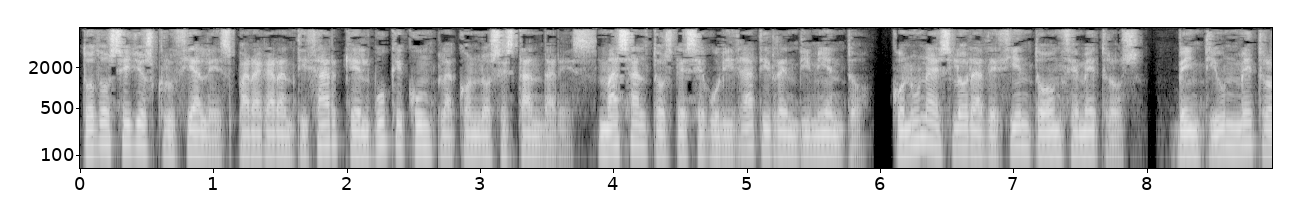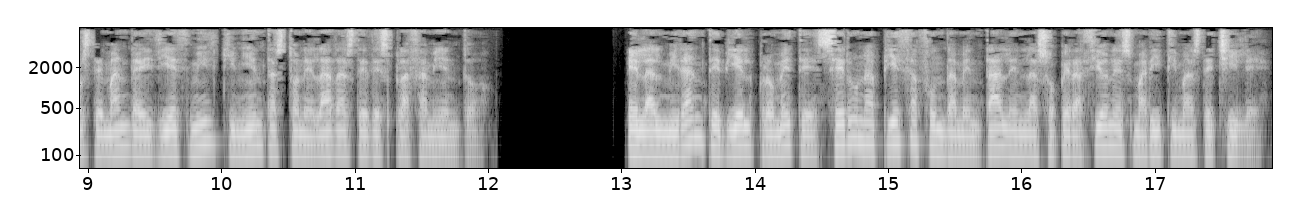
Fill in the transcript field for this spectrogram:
todos ellos cruciales para garantizar que el buque cumpla con los estándares más altos de seguridad y rendimiento, con una eslora de 111 metros, 21 metros de manda y 10.500 toneladas de desplazamiento. El almirante Biel promete ser una pieza fundamental en las operaciones marítimas de Chile.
